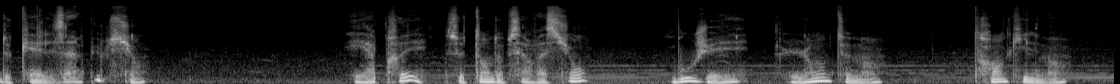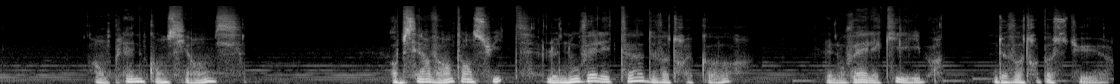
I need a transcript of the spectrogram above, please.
De quelles impulsions? Et après ce temps d'observation, bougez lentement, tranquillement, en pleine conscience, observant ensuite le nouvel état de votre corps, le nouvel équilibre de votre posture.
